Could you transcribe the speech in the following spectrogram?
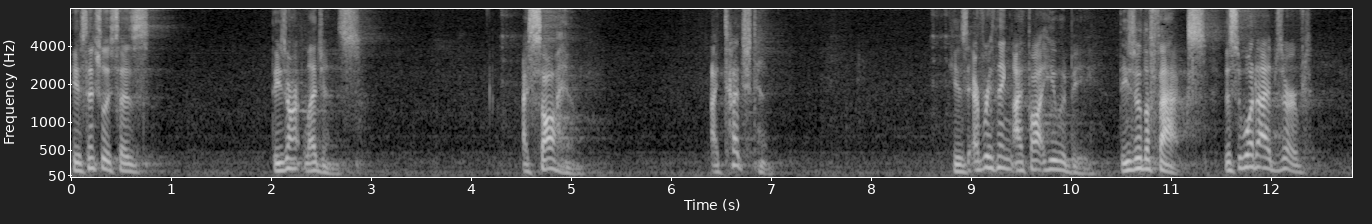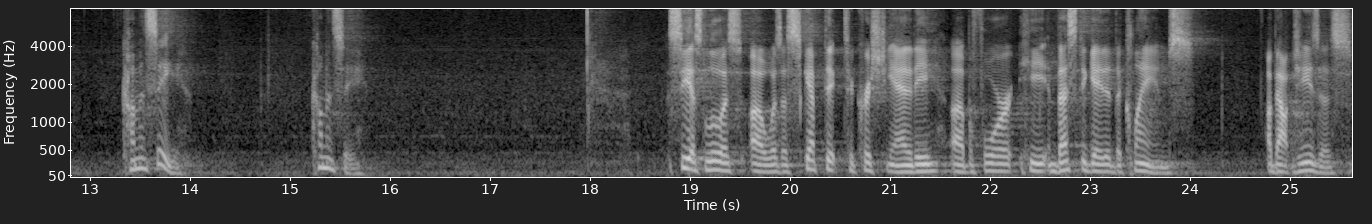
He essentially says, These aren't legends. I saw him, I touched him. He is everything I thought he would be. These are the facts. This is what I observed. Come and see. Come and see. C.S. Lewis uh, was a skeptic to Christianity uh, before he investigated the claims about Jesus.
